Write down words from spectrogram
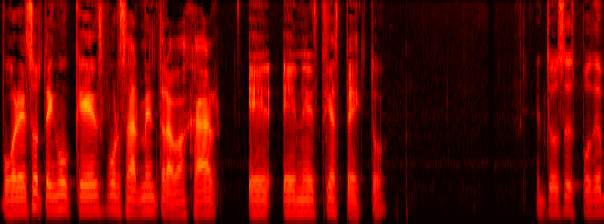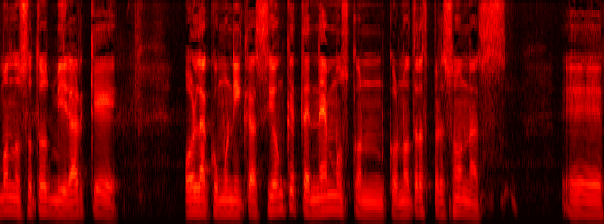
Por eso tengo que esforzarme en trabajar en, este aspecto. Entonces podemos nosotros mirar que o la comunicación que tenemos con, otras personas eh,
